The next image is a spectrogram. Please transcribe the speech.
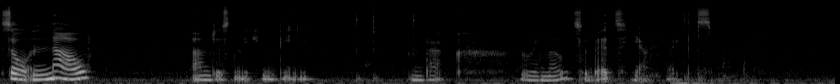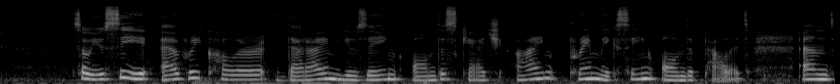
so now I'm just making the back remote a bit. Yeah like this. So you see every color that I am using on the sketch I'm pre-mixing on the palette. And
